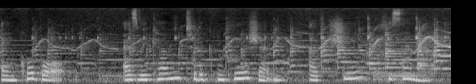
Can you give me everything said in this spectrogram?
and Kobo as we come to the conclusion of True Hisana.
